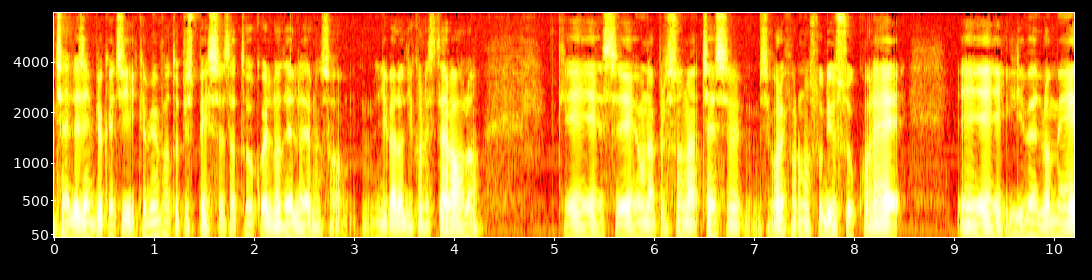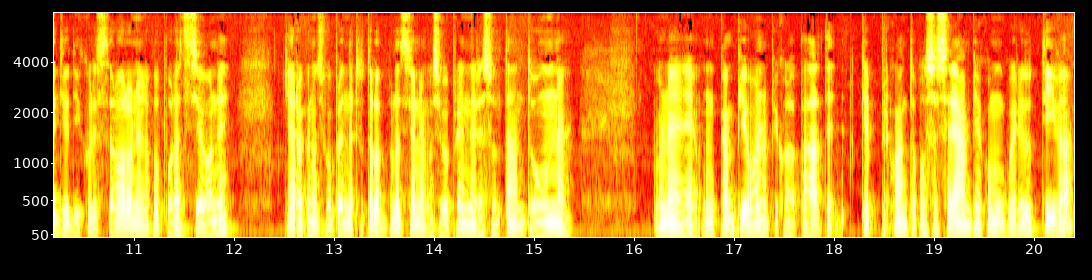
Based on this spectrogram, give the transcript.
Cioè, l'esempio che, ci, che abbiamo fatto più spesso è stato quello del, so, livello di colesterolo, che se una persona, cioè se si vuole fare uno studio su qual è eh, il livello medio di colesterolo nella popolazione, chiaro che non si può prendere tutta la popolazione, ma si può prendere soltanto un, un, un campione, una piccola parte, che per quanto possa essere ampia comunque riduttiva,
